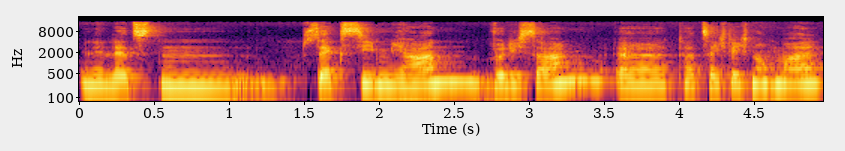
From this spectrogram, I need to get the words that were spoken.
in den letzten sechs, sieben Jahren, würde ich sagen, äh, tatsächlich nochmal.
